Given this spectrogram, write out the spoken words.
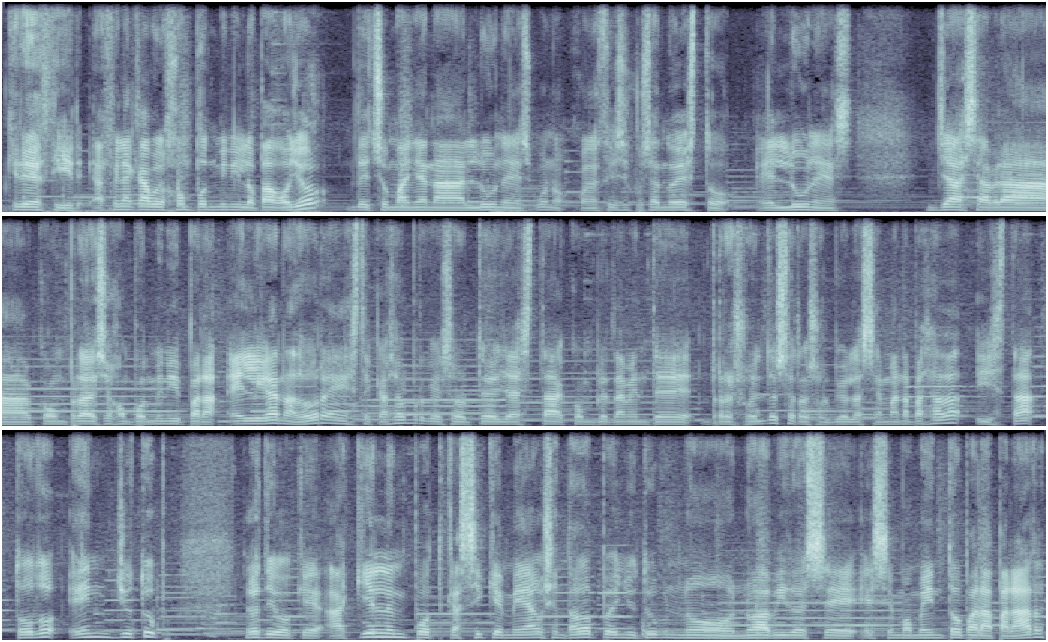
Quiero decir, al fin y al cabo el HomePod mini lo pago yo. De hecho, mañana lunes, bueno, cuando estéis escuchando esto, el lunes ya se habrá comprado ese HomePod mini para el ganador, en este caso, porque el sorteo ya está completamente resuelto. Se resolvió la semana pasada y está todo en YouTube. Yo os digo que aquí en el podcast sí que me he ausentado, pero en YouTube no, no ha habido ese, ese momento para parar,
